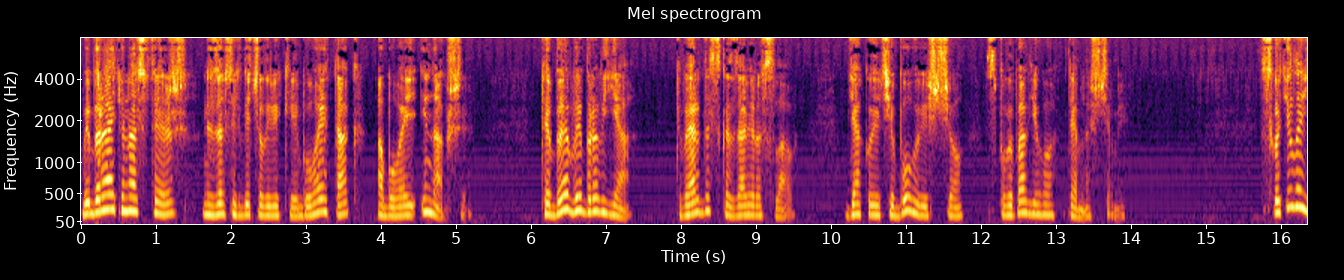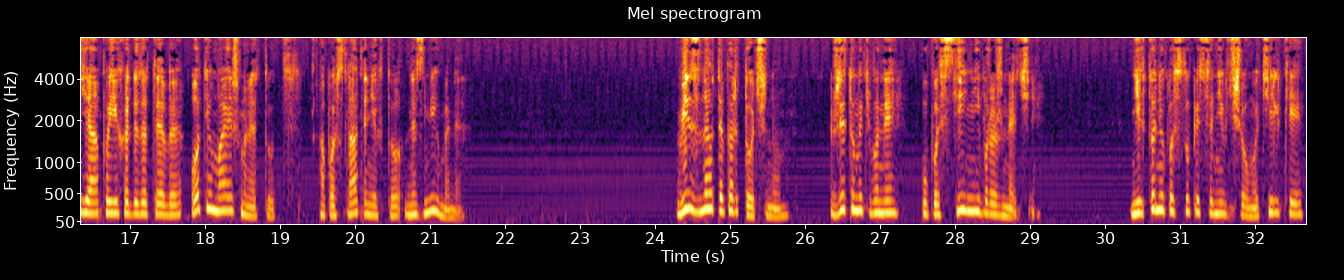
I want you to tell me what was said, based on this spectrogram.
Вибирають у нас теж не завсігди чоловіки. Буває так, а буває інакше. Тебе вибрав я, твердо сказав Ярослав, дякуючи Богові, що сповивав його темнощами. Схотіла я поїхати до тебе, от і маєш мене тут, а послати ніхто не зміг мене. Він знав тепер точно, житимуть вони у постійній ворожнечі. Ніхто не поступиться ні в чому, тільки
